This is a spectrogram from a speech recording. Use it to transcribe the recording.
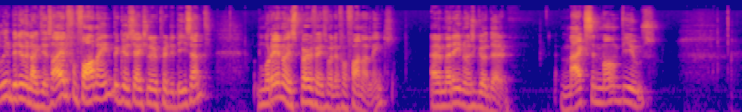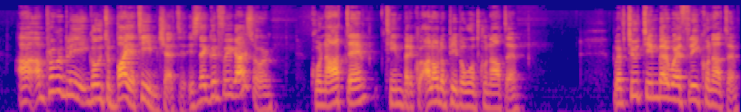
we'll be doing like this. I had Fofana in because he actually pretty decent. Moreno is perfect for the Fofana link. And Merino is good there. Maximum views. Uh, I'm probably going to buy a team, chat. Is that good for you guys or? Konate, Timber. A lot of people want Konate. We have two Timber, we have three Konate.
